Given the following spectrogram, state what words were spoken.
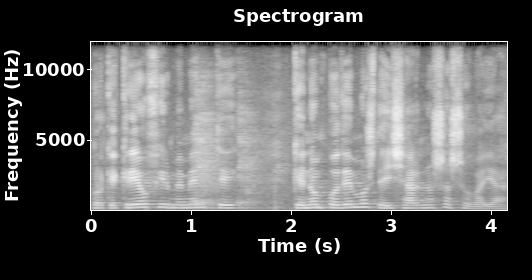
porque creo firmemente que non podemos deixarnos asoballar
